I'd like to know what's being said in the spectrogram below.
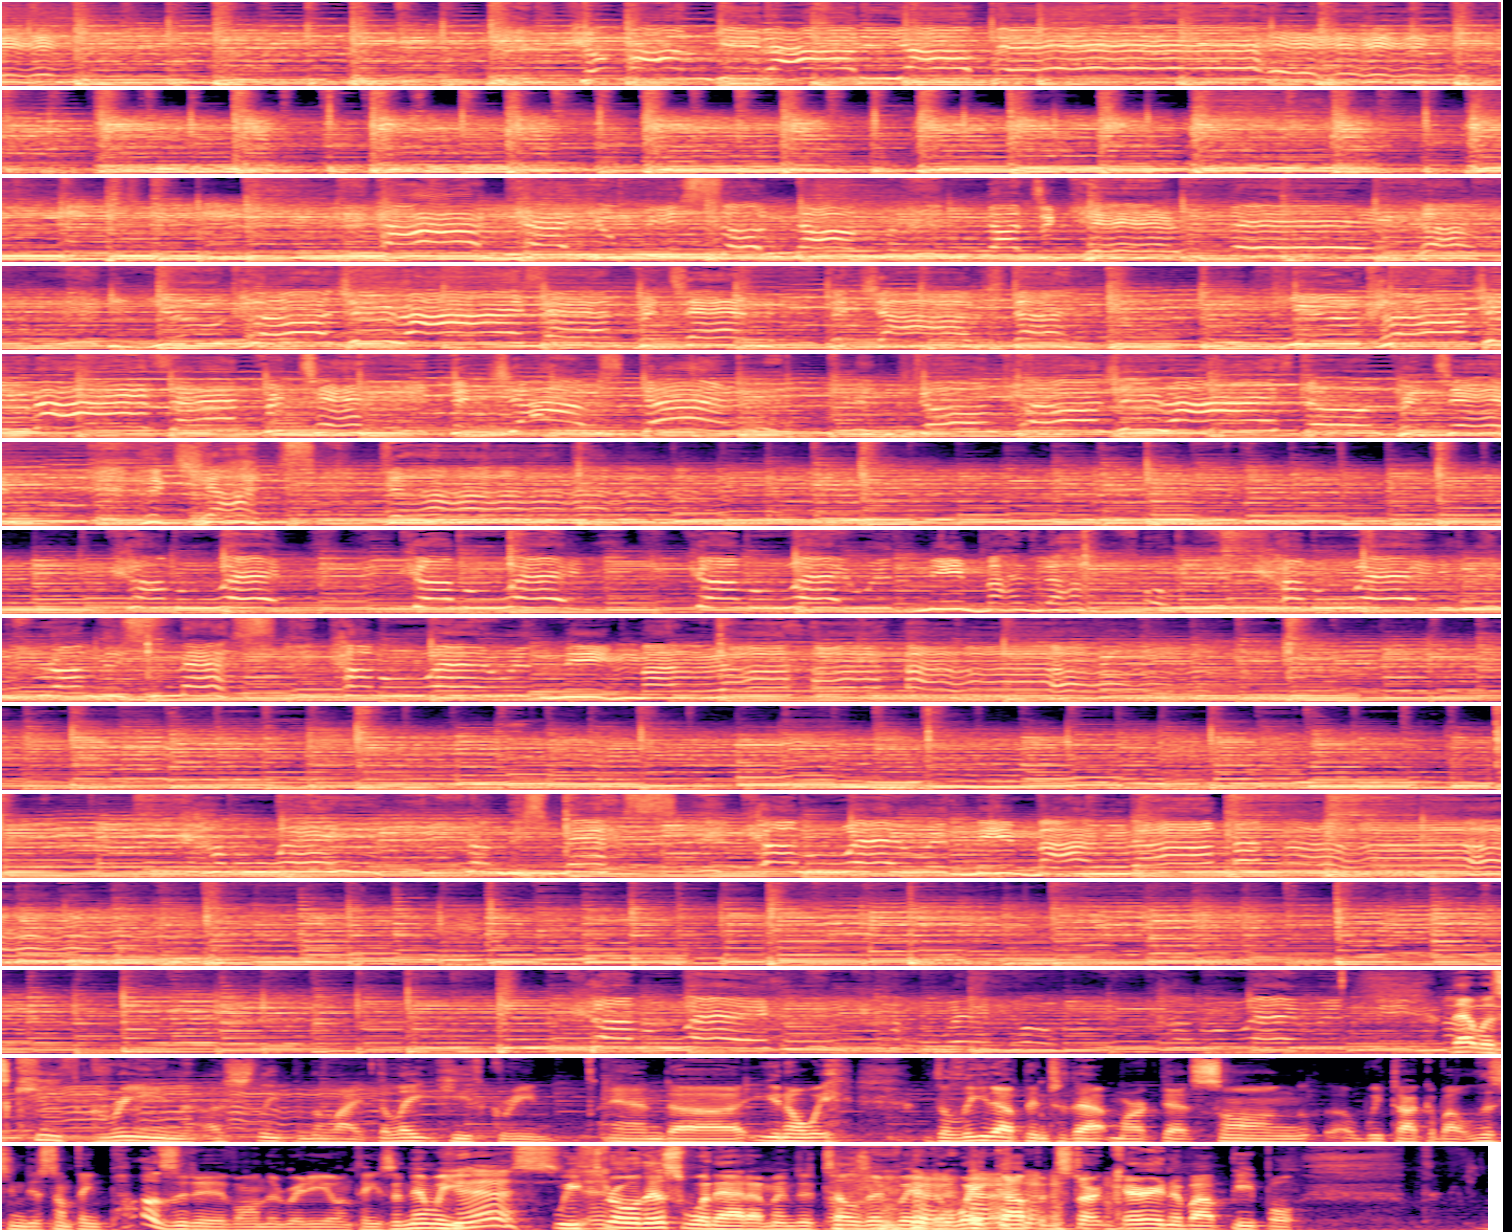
That was Keith Green, "Asleep in the Light," the late Keith Green, and uh, you know we, the lead up into that, Mark, that song uh, we talk about listening to something positive on the radio and things, and then we Yes, we yes. throw this one at him and it tells everybody to wake up and start caring about people.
